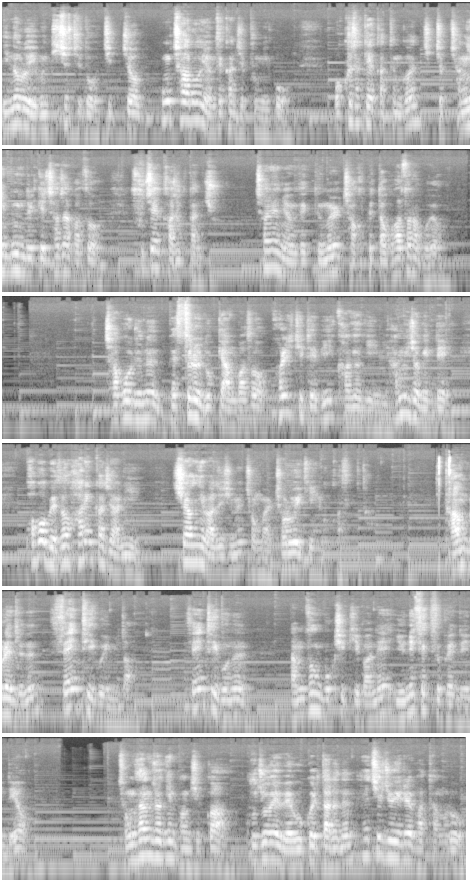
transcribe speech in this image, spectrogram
이너로 입은 티셔츠도 직접 홍차로 염색한 제품이고 워크 자켓 같은 건 직접 장인분들께 찾아가서 수제 가죽 단추, 천연 염색 등을 작업했다고 하더라고요. 자고류는 베스트를 높게 안 봐서 퀄리티 대비 가격이 이미 합리적인데 팝업에서 할인까지 하니 취향이 맞으시면 정말 절호의 개인 것 같습니다. 다음 브랜드는 세인트 이고입니다. 세인트 이고는 남성 복식 기반의 유니섹스 브랜드인데요. 정상적인 방식과 구조의 왜곡을 따르는 해치주의를 바탕으로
